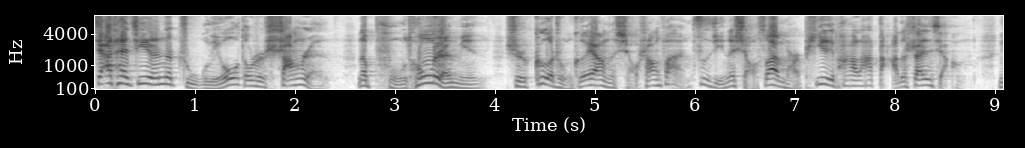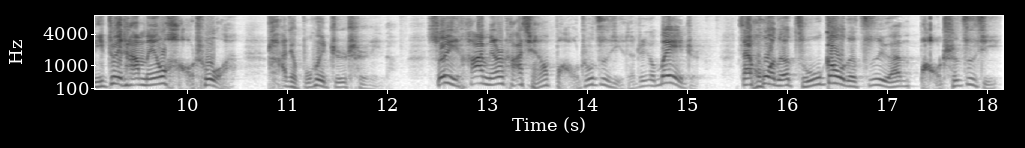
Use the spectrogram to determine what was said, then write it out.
迦太基人的主流都是商人，那普通人民是各种各样的小商贩，自己那小算盘噼里啪啦打的山响，你对他没有好处啊，他就不会支持你的。所以，哈米尔卡想要保住自己的这个位置，在获得足够的资源、保持自己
